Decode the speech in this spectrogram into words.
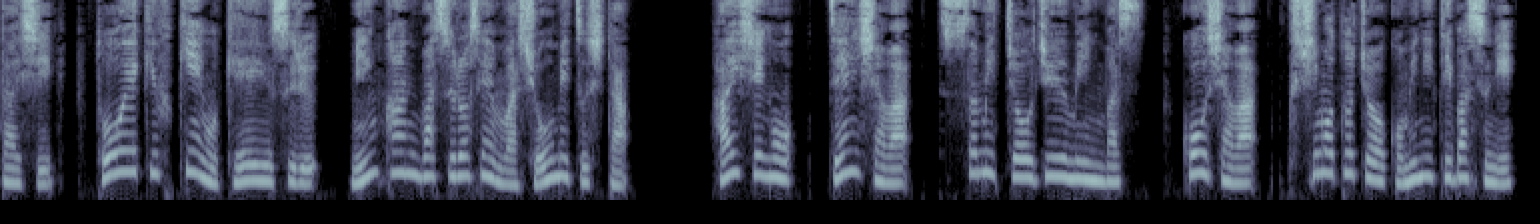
退し、当駅付近を経由する民間バス路線は消滅した。廃止後、前車は、すさみ町住民バス、後車は、串本町コミュニティバスに、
